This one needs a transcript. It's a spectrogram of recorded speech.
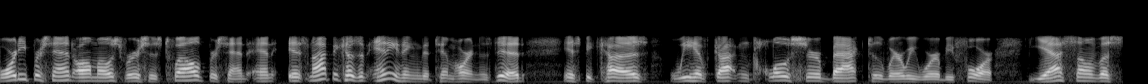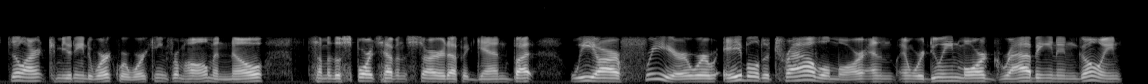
40% almost versus 12%. And it's not because of anything that Tim Hortons did, it's because we have gotten closer back to where we were before. Yes, some of us still aren't commuting to work, we're working from home, and no, some of the sports haven't started up again, but we are freer, we're able to travel more, and, and we're doing more grabbing and going.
